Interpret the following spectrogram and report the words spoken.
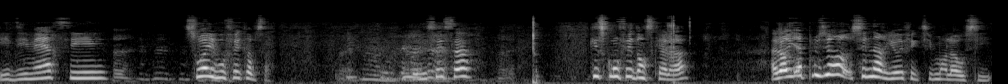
il dit merci. Soit il vous fait comme ça. Vous connaissez ça? Qu'est-ce qu'on fait dans ce cas-là? Alors, il y a plusieurs scénarios, effectivement, là aussi.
